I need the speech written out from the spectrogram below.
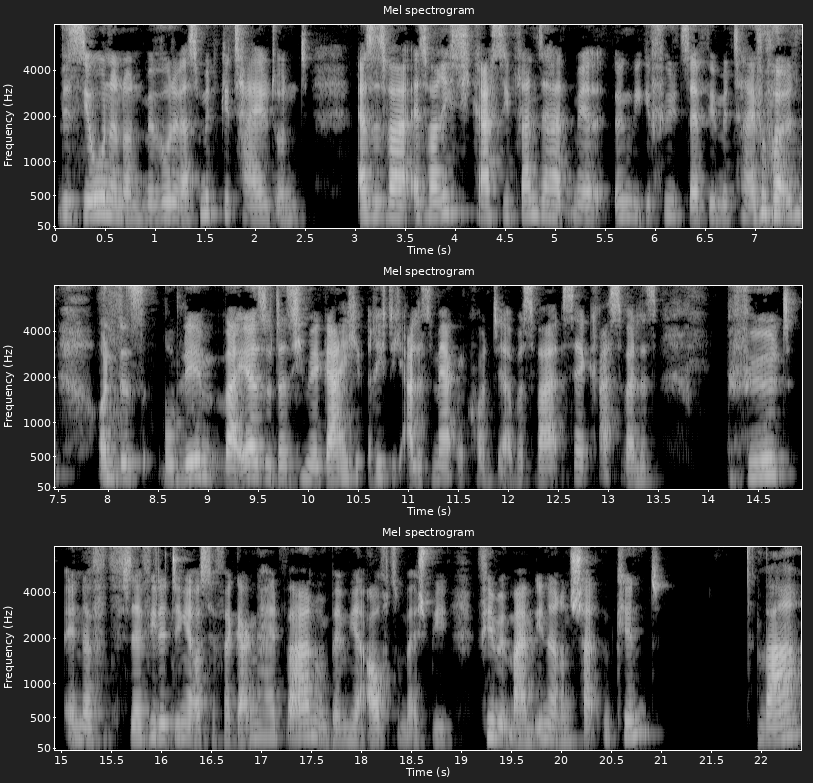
Visionen und mir wurde was mitgeteilt und also es war, es war richtig krass. Die Pflanze hat mir irgendwie gefühlt sehr viel mitteilen wollen. Und das Problem war eher so, dass ich mir gar nicht richtig alles merken konnte. Aber es war sehr krass, weil es gefühlt in der, sehr viele Dinge aus der Vergangenheit waren und bei mir auch zum Beispiel viel mit meinem inneren Schattenkind war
